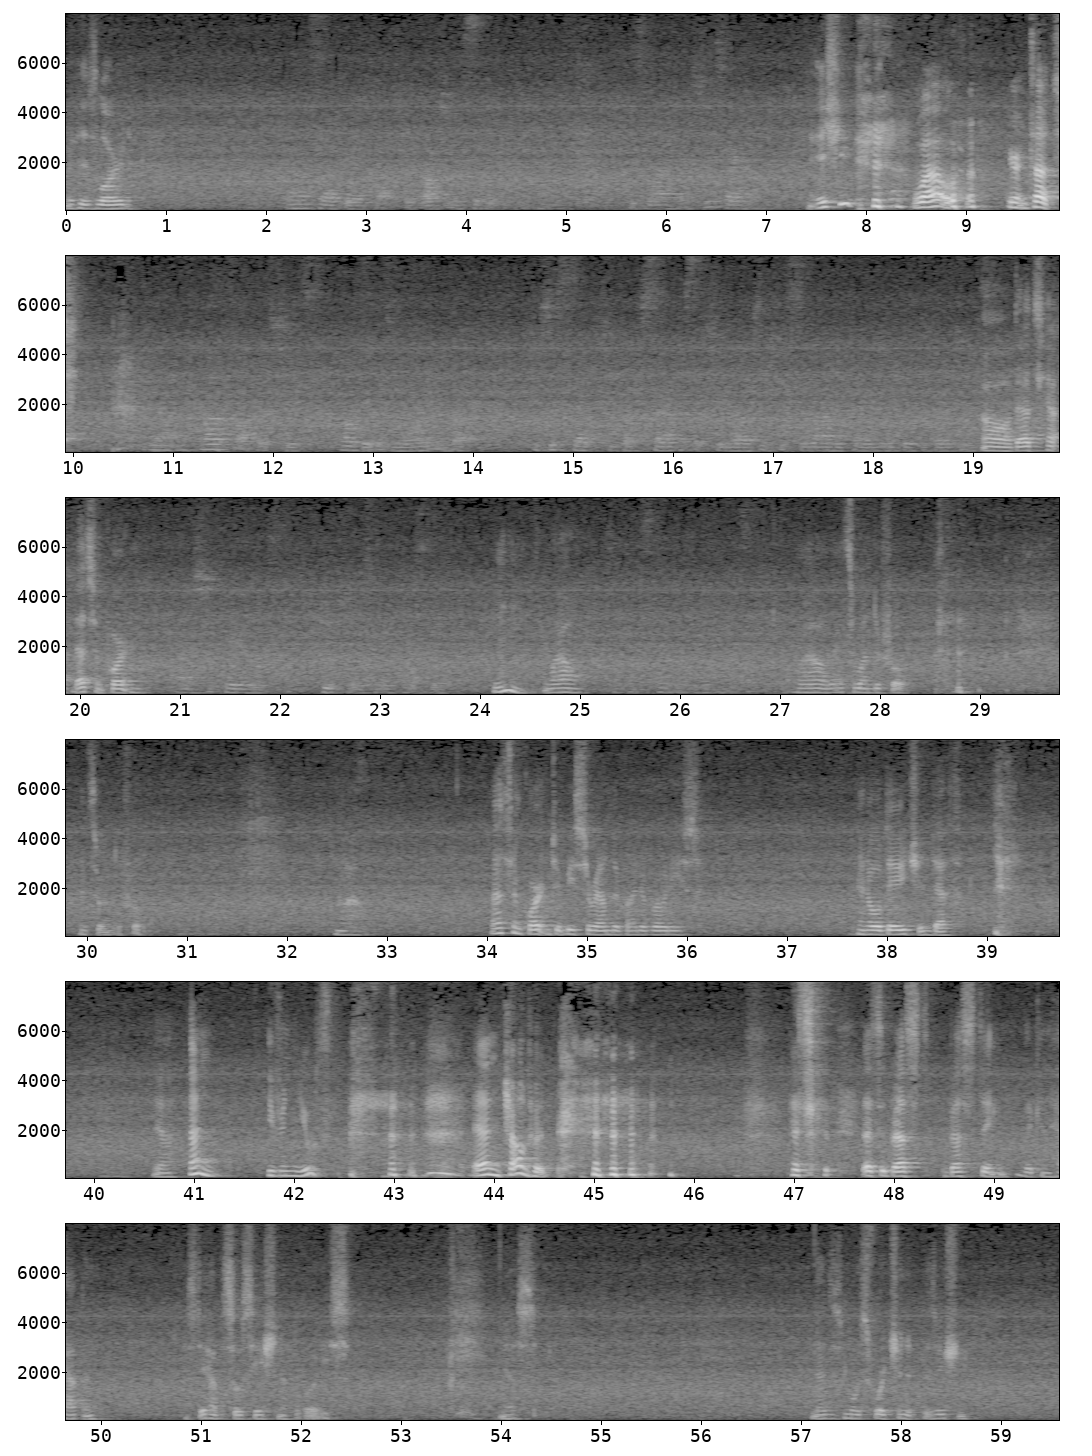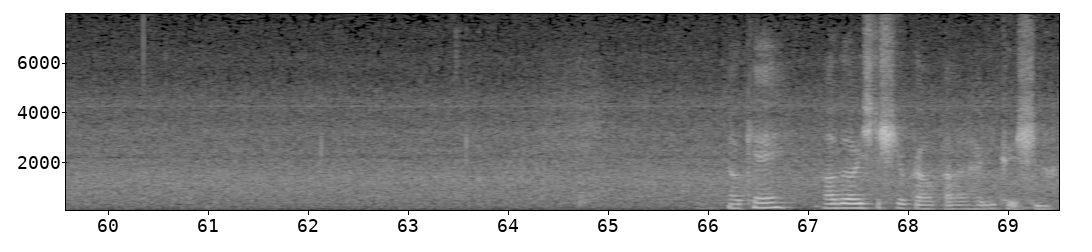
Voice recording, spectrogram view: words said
with his Lord. Is she? wow, you're in touch. Yeah, well, it's not that she's, obviously it was morning, but she just said she got a service that she loves and she's surrounded by really good devotees. Oh, that's ha- that's important. Mm, wow, wow, that's wonderful. that's wonderful. Wow, that's important to be surrounded by devotees in old age and death. yeah, and even youth and childhood. That's that's the best best thing that can happen is to have association of devotees. Yes. That is the most fortunate position. Okay, all glories to Srila Prabhupada, Hare Krishna.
